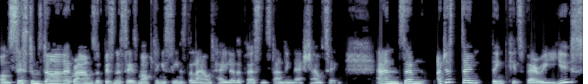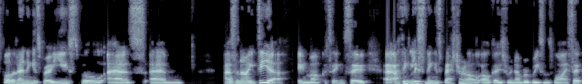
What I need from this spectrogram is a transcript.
on systems diagrams of businesses, marketing is seen as the loud hailer, the person standing there shouting. And um, I just don't think it's very useful. I don't think it's very useful as um, as an idea in marketing. So uh, I think listening is better and I'll, I'll, go through a number of reasons why. So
